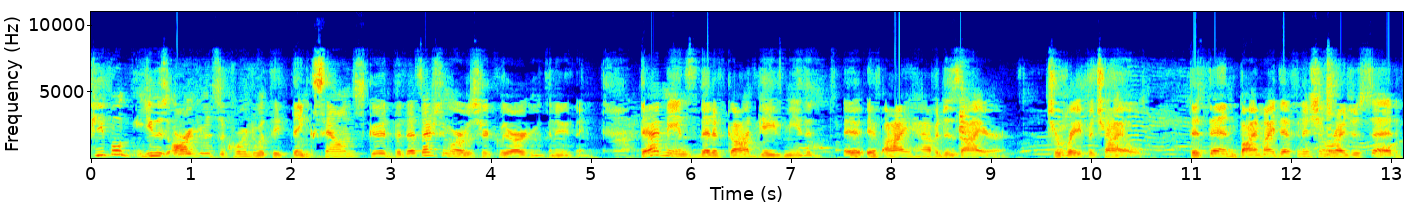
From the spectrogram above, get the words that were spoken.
people use arguments according to what they think sounds good, but that's actually more of a circular argument than anything. Right. That means that if God gave me the, if I have a desire to rape a child, that then, by my definition of what I just said,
